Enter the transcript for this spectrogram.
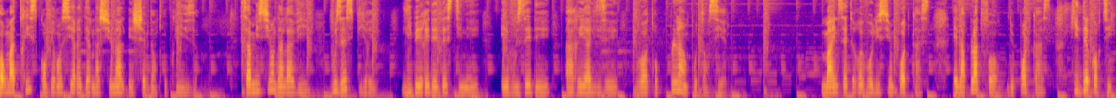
formatrice, conférencière internationale et chef d'entreprise. Sa mission dans la vie, vous inspirer, libérer des destinées et vous aider à réaliser votre plein potentiel. Mindset Revolution Podcast est la plateforme de podcast qui décortique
